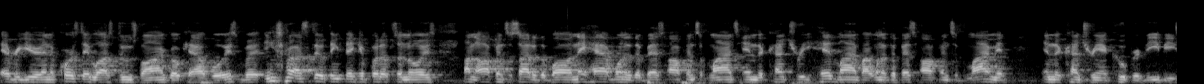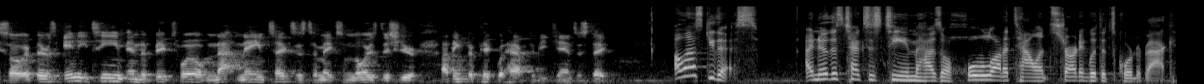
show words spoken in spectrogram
every year. And of course, they lost Deuce Vaughn, go Cowboys, but you know I still think they can put up some noise on the offensive side of the ball, and they have one of the best offensive lines in the country, headlined by one of the best offensive linemen in the country in Cooper Beebe. So if there's any team in the Big 12 not named Texas to make some noise this year, I think the pick would have to be Kansas State. I'll ask you this. I know this Texas team has a whole lot of talent, starting with its quarterback.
